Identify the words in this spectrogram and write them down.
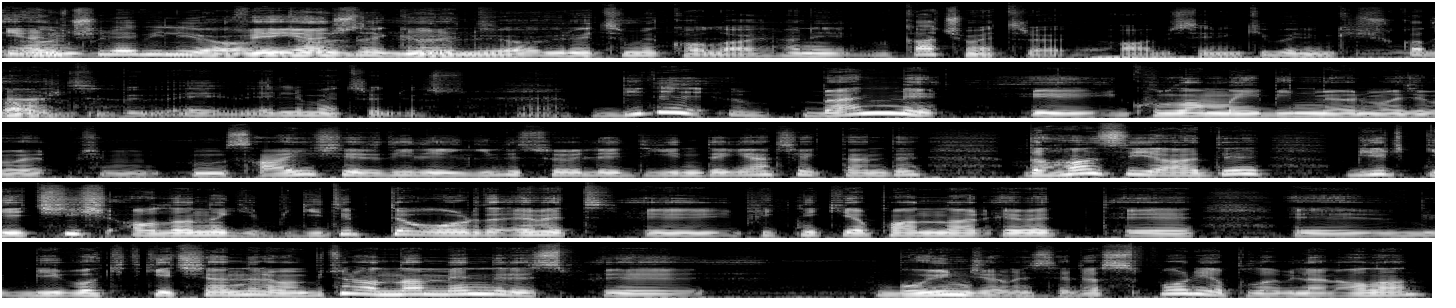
yani ölçülebiliyor, ve gözle yani, görülüyor. Evet. Üretimi kolay. Hani kaç metre abi seninki benimki şu kadar. Evet. 50 metre diyorsun. Yani. Bir de ben mi e, kullanmayı bilmiyorum acaba. Şimdi sahil şeridiyle ilgili söylediğinde gerçekten de daha ziyade bir geçiş alanı gibi. Gidip de orada evet e, piknik yapanlar, evet e, e, bir vakit geçirenler ama bütün anlam Menderes e, boyunca mesela spor yapılabilen alan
